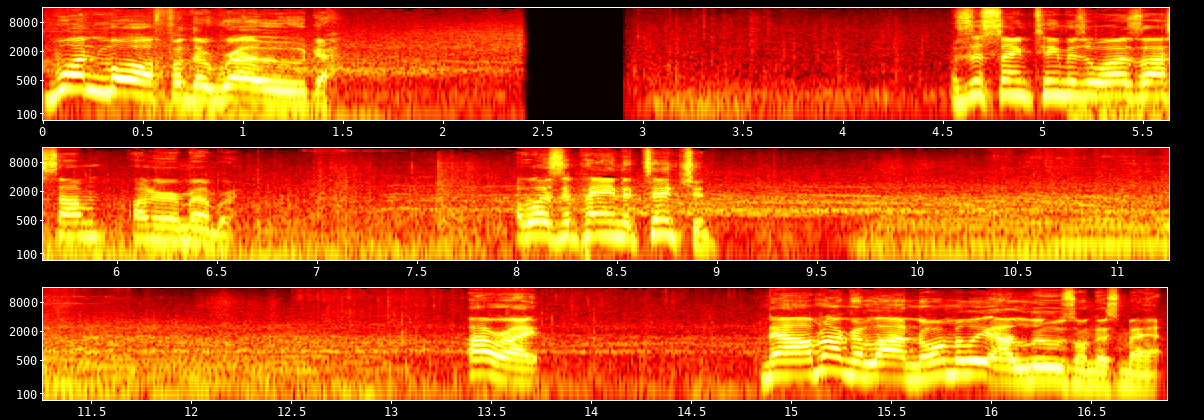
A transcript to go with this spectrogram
One more for the road. Was this the same team as it was last time? I don't remember. I wasn't paying attention. Alright. Now, I'm not gonna lie, normally I lose on this map.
